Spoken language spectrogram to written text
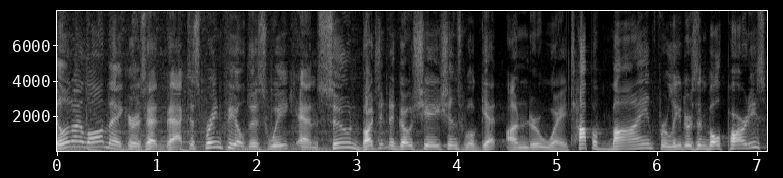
Illinois lawmakers head back to Springfield this week, and soon budget negotiations will get underway. Top of mind for leaders in both parties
